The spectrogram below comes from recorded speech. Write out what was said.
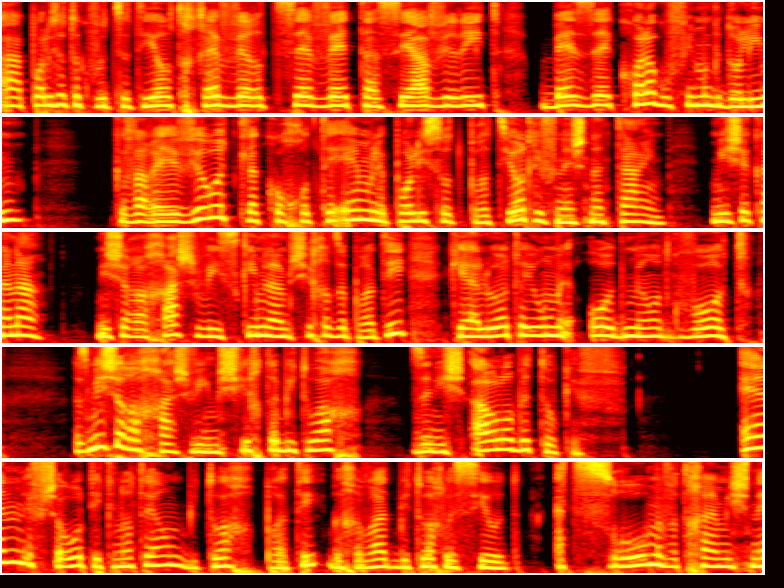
הפוליסות הקבוצתיות, חבר, צוות, תעשייה אווירית, בזק, כל הגופים הגדולים, כבר העבירו את לקוחותיהם לפוליסות פרטיות לפני שנתיים. מי שקנה, מי שרכש והסכים להמשיך את זה פרטי, כי העלויות היו מאוד מאוד גבוהות. אז מי שרכש והמשיך את הביטוח, זה נשאר לו בתוקף. אין אפשרות לקנות היום ביטוח פרטי בחברת ביטוח לסיעוד. עצרו מבטחי המשנה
